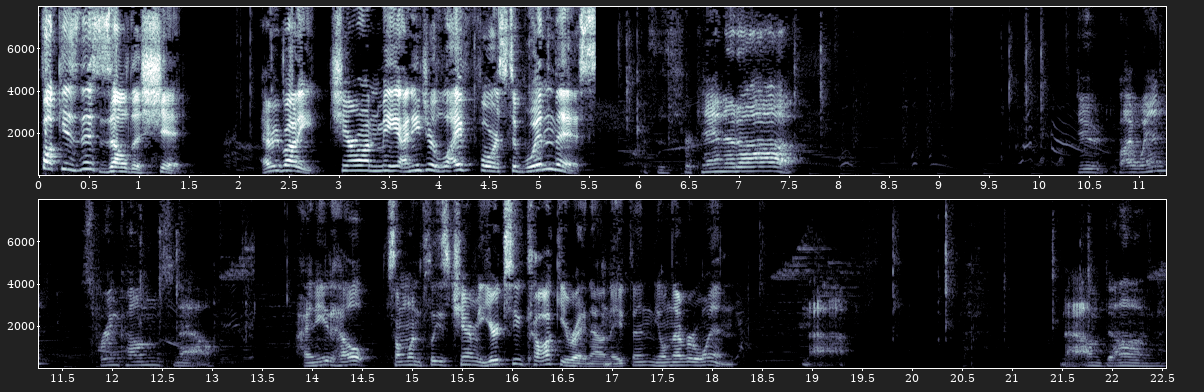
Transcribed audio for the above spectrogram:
fuck is this Zelda shit? Everybody, cheer on me. I need your life force to win this. This is for Canada! Dude, if I win, spring comes now. I need help. Someone please cheer me. You're too cocky right now, Nathan. You'll never win. Nah. Nah, I'm done.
